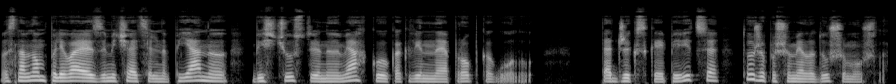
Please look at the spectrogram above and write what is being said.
в основном поливая замечательно пьяную, бесчувственную, мягкую, как винная пробка, голову. Таджикская певица тоже пошумела душем и ушла.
